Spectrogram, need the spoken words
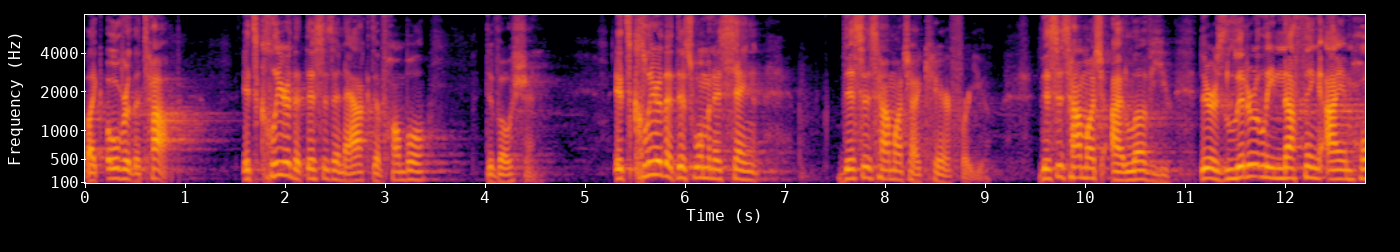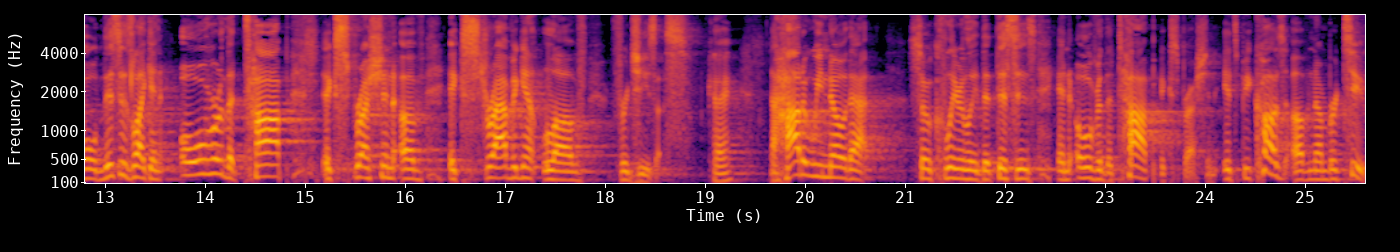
like over the top. It's clear that this is an act of humble devotion. It's clear that this woman is saying, This is how much I care for you. This is how much I love you. There is literally nothing I am holding. This is like an over the top expression of extravagant love for Jesus. Okay? Now, how do we know that so clearly that this is an over the top expression? It's because of number two,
